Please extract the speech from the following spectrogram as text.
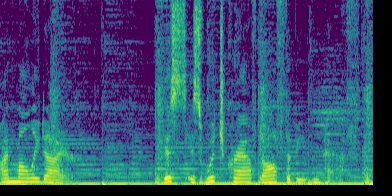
I'm Molly Dyer. This is Witchcraft Off the Beaten Path.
